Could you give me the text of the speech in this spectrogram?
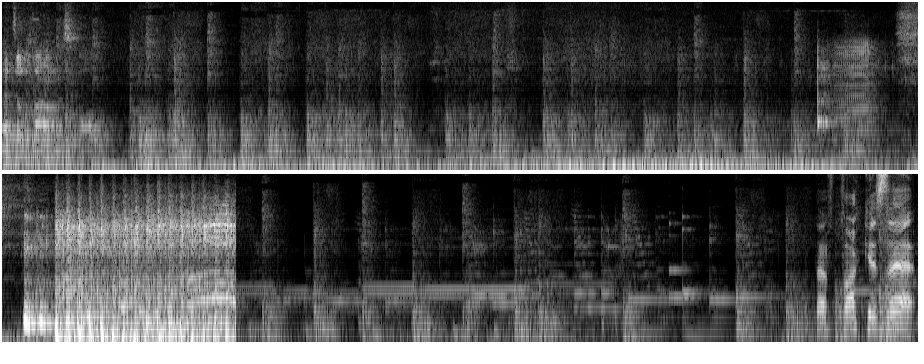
That's Obama's fault. Fuck is that?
